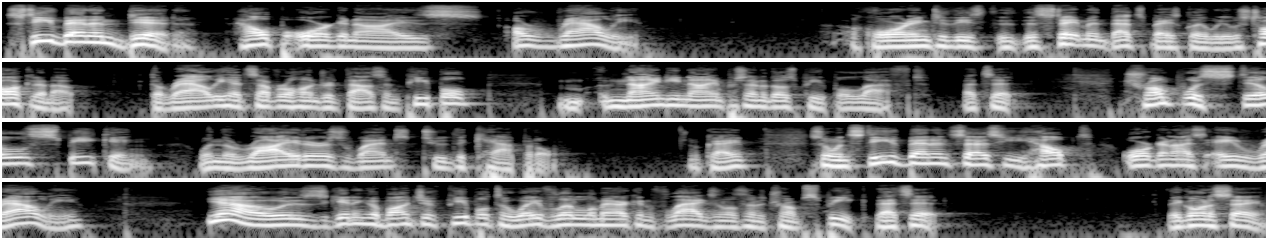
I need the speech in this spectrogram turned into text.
Steve Bannon did help organize a rally. According to these, this statement, that's basically what he was talking about. The rally had several hundred thousand people. 99% of those people left. That's it. Trump was still speaking when the rioters went to the Capitol. Okay? So when Steve Bannon says he helped organize a rally, yeah, it was getting a bunch of people to wave little American flags and listen to Trump speak. That's it. They go on to say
